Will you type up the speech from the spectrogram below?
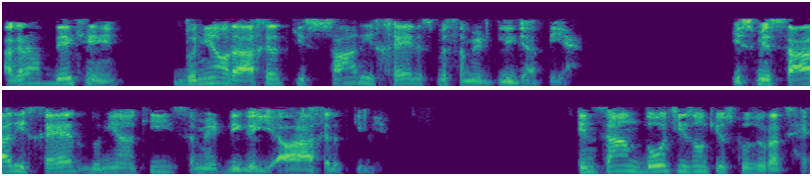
اگر آپ دیکھیں، دنیا اور آخرت کی ساری خیر اس میں سمیٹ لی جاتی ہے۔ اس میں ساری خیر دنیا کی سمیٹ لی گئی ہے اور آخرت کی بھی انسان دو چیزوں کی اس کو ضرورت ہے۔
